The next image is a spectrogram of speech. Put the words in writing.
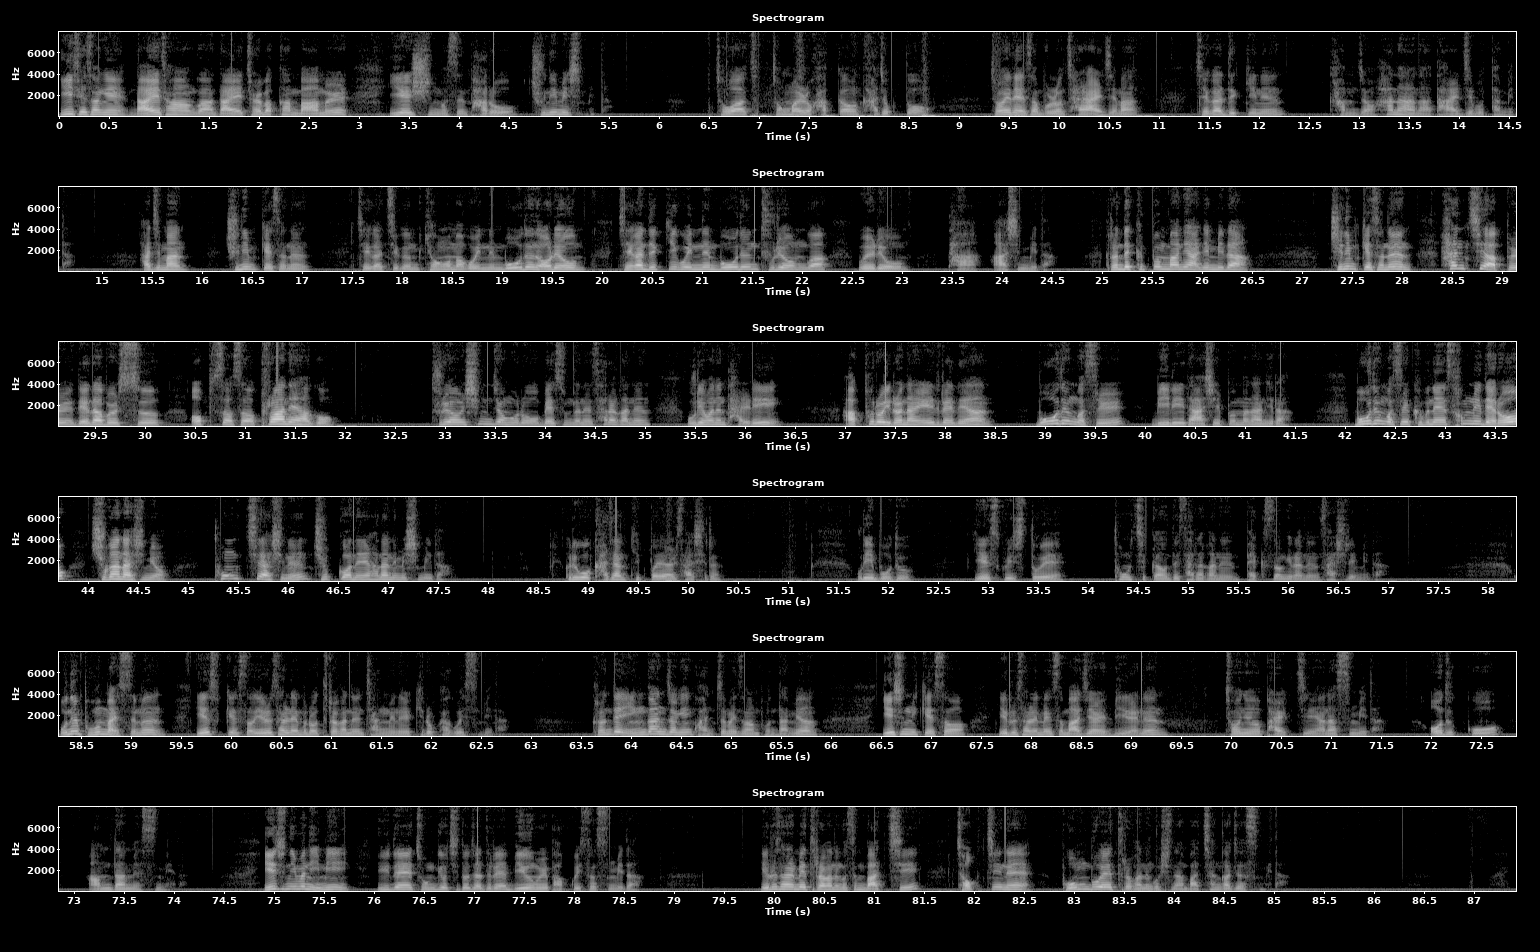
이 세상에 나의 상황과 나의 절박한 마음을 이해해 주신 것은 바로 주님이십니다. 저와 정말로 가까운 가족도 저에 대해서 물론 잘 알지만 제가 느끼는 감정 하나하나 다 알지 못합니다. 하지만 주님께서는 제가 지금 경험하고 있는 모든 어려움, 제가 느끼고 있는 모든 두려움과 외로움 다 아십니다. 그런데 그뿐만이 아닙니다. 주님께서는 한치 앞을 내다볼 수 없어서 불안해하고 두려운 심정으로 매 순간을 살아가는 우리와는 달리 앞으로 일어날 일들에 대한 모든 것을 미리 다 아실 뿐만 아니라 모든 것을 그분의 섭리대로 주관하시며 통치하시는 주권의 하나님이십니다. 그리고 가장 기뻐해야 할 사실은 우리 모두 예수 그리스도의 통치 가운데 살아가는 백성이라는 사실입니다. 오늘 본문 말씀은 예수께서 예루살렘으로 들어가는 장면을 기록하고 있습니다. 그런데 인간적인 관점에서만 본다면 예수님께서 예루살렘에서 맞이할 미래는 전혀 밝지 않았습니다. 어둡고 암담했습니다. 예수님은 이미 유대 종교 지도자들의 미움을 받고 있었습니다. 예루살렘에 들어가는 것은 마치 적진의 본부에 들어가는 것이나 마찬가지였습니다.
